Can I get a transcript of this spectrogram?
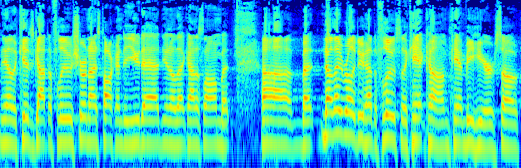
You know, the kids got the flu. Sure, nice talking to you, Dad. You know that kind of song. But, uh, but no, they really do have the flu, so they can't come, can't be here. So,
